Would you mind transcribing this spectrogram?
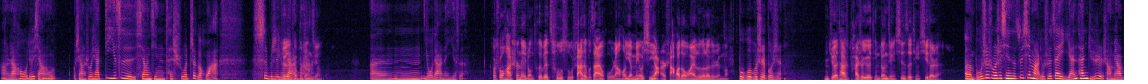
啊，然后我就想，我想说一下，第一次相亲他说这个话，是不是有点不正经？嗯，有点那意思。他说话是那种特别粗俗，啥都不在乎，然后也没有心眼儿，啥话都往外勒勒的人吗？不不不是不是。你觉得他还是一个挺正经、心思挺细的人？嗯，不是说是心思，最起码就是在言谈举止上面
